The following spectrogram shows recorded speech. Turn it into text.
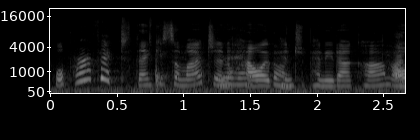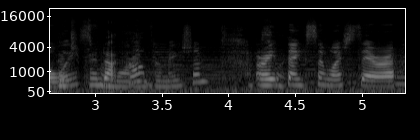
Well, perfect. Thank you so much. And You're howipinchapenny.com always for more information. All right, thanks so much, Sarah.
